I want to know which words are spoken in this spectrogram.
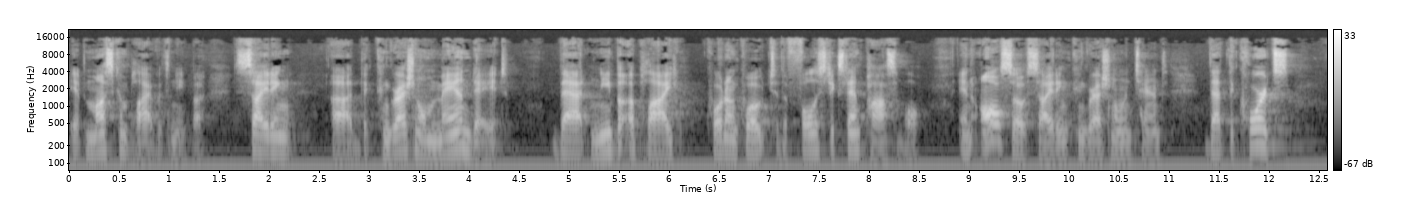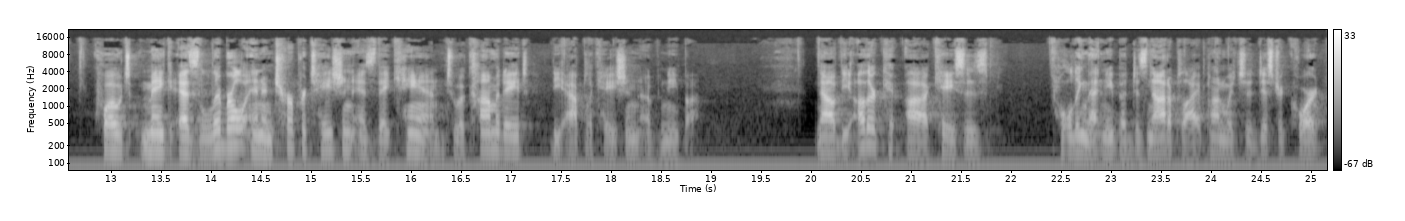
it must comply with NEPA, citing uh, the congressional mandate that NEPA apply, quote unquote, to the fullest extent possible, and also citing congressional intent that the courts, quote, make as liberal an interpretation as they can to accommodate the application of NEPA. Now, the other uh, cases holding that NEPA does not apply, upon which the district court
